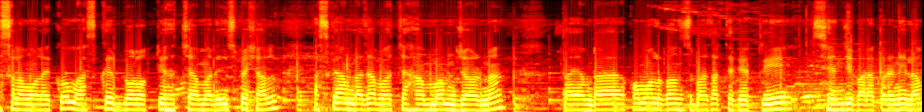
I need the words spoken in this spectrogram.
আসসালামু আলাইকুম। আজকের ব্লগটি হচ্ছে আমার স্পেশাল আজকে আমরা যাব হচ্ছে হাম্মাম ঝর্ণা। তাই আমরা কমলগঞ্জ বাজার থেকে একটি সেনজি ভাড়া করে নিলাম।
